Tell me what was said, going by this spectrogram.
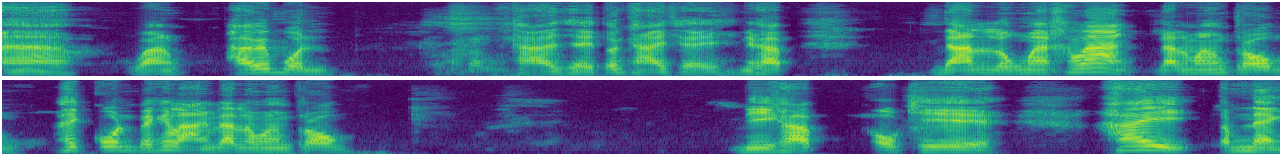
อ่า วางพายไว้บนขาเฉยต้นขาเฉยนะครับ ดันลงมาข้างล่าง ดันลงมาตรง ให้ก้นไปข้างหลัง ดันลงมาตรง ดีครับ โอเค ให้ตำแหน่ง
